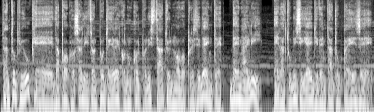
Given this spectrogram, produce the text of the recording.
Tanto più che è da poco salito al potere con un colpo di Stato il nuovo presidente, Ben Ali, e la Tunisia è diventato un paese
